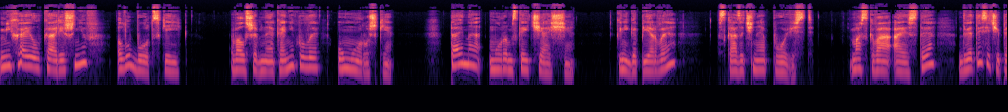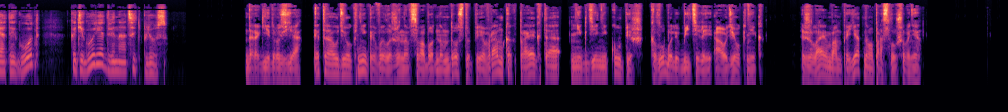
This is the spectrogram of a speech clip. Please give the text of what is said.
Михаил Каришнев, Луботский. Волшебные каникулы у Морушки. Тайна Муромской чащи. Книга первая. Сказочная повесть. Москва, АСТ, 2005 год, категория 12+. Дорогие друзья, эта аудиокнига выложена в свободном доступе в рамках проекта «Нигде не купишь» Клуба любителей аудиокниг. Желаем вам приятного прослушивания.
